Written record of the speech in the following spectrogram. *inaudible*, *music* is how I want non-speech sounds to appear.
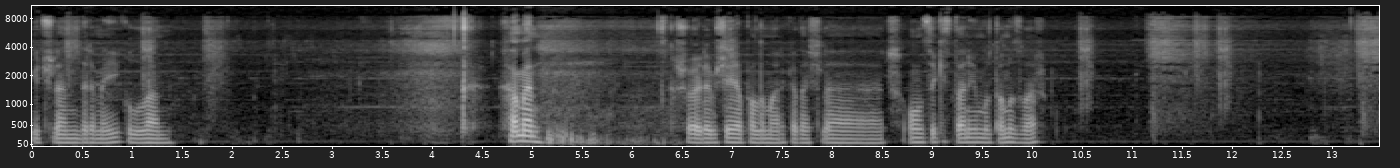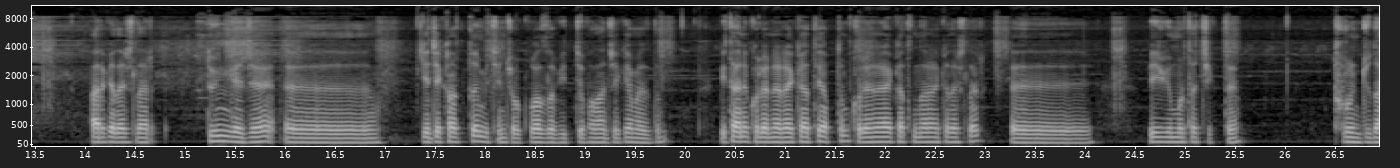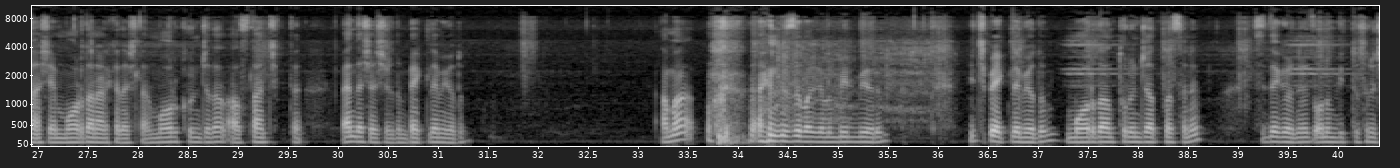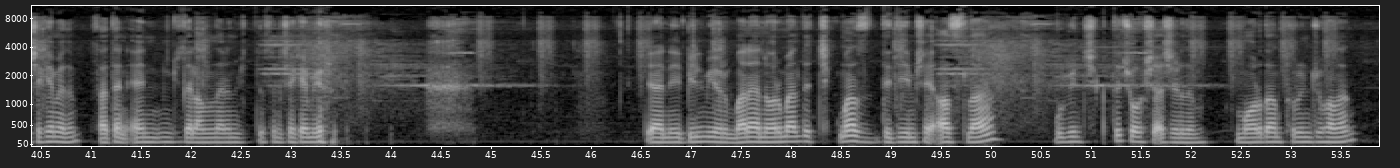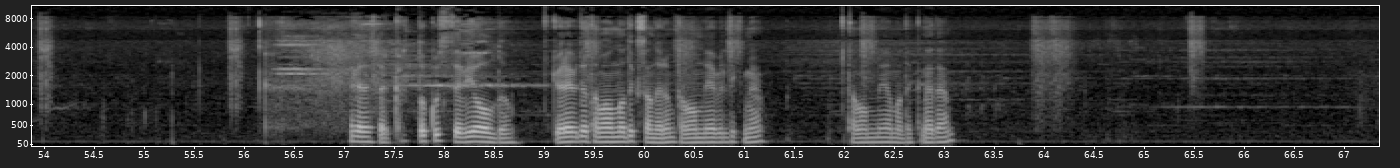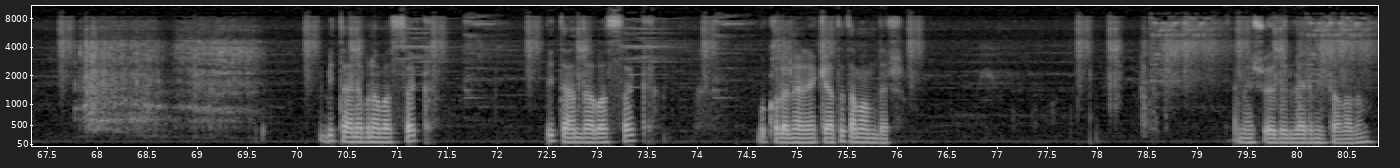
Güçlendirmeyi kullan. Hemen şöyle bir şey yapalım arkadaşlar. 18 tane yumurtamız var. Arkadaşlar dün gece eee, gece kalktığım için çok fazla video falan çekemezdim. Bir tane koloni harekatı yaptım. Koloni harekatından arkadaşlar eee, bir yumurta çıktı. Turuncudan şey mordan arkadaşlar. Mor kuruncadan aslan çıktı. Ben de şaşırdım. Beklemiyordum. Ama *laughs* önünüze bakalım bilmiyorum. Hiç beklemiyordum mordan turuncu atmasını. Siz de gördünüz onun videosunu çekemedim. Zaten en güzel anların videosunu çekemiyorum. *laughs* Yani bilmiyorum bana normalde çıkmaz dediğim şey asla. Bugün çıktı çok şaşırdım. Mordan turuncu falan. Arkadaşlar 49 seviye oldu. Görevi de tamamladık sanırım. Tamamlayabildik mi? Tamamlayamadık. Neden? Bir tane buna bassak. Bir tane daha bassak. Bu koloni harekatı tamamdır. Hemen şu ödüllerimizi de alalım.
